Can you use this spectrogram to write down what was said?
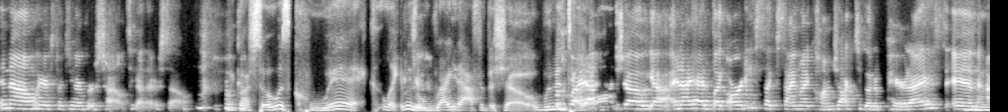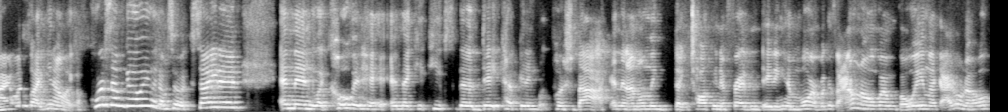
And now we're expecting our first child together. So, oh my gosh. So it was quick. Like it was yeah. right after the show. Women tell right after the show. Yeah. And I had like already like signed my contract to go to Paradise. And mm-hmm. I was like, you know, like, of course I'm going. Like, I'm so excited. And then like COVID hit and like it keeps the date kept getting pushed back. And then I'm only like talking to Fred and dating him more because I don't know if I'm going. Like, I don't know.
